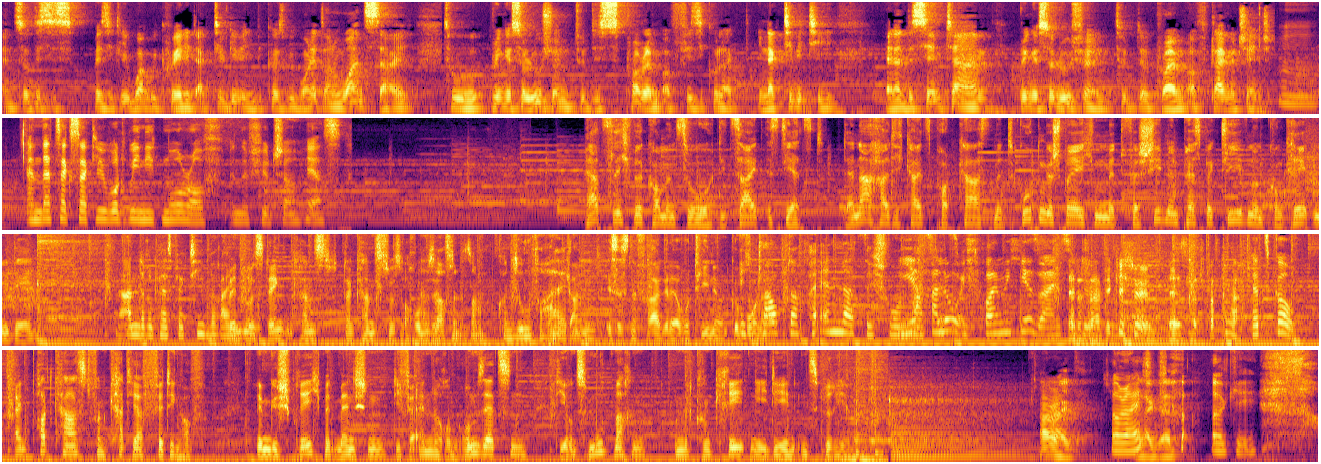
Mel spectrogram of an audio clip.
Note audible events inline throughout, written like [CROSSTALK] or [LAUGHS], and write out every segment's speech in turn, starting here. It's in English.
And so this is basically what we created Active Giving because we wanted on one side to bring a solution to this problem of physical inactivity and at the same time bring a solution to the problem of climate change. Mm. And that's exactly what we need more of in the future, yes. Herzlich willkommen zu Die Zeit ist jetzt, der Nachhaltigkeitspodcast mit guten Gesprächen, mit verschiedenen Perspektiven und konkreten Ideen. Eine andere Perspektive rein. Wenn du es denken kannst, dann kannst du es auch umsetzen. Also auch in unserem Konsumverhalten. Und dann ist es eine Frage der Routine und Gewohnheit. Ich glaube, da verändert sich schon ja, was. Ja, hallo, ich freue mich hier sein zu Ja, das war wirklich schön. Es hat Spaß gemacht. Let's go. Ein Podcast von Katja Fittinghoff. Im Gespräch mit Menschen, die Veränderungen umsetzen, die uns Mut machen und mit konkreten Ideen inspirieren. All right. All right. I like that. [LAUGHS] okay.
